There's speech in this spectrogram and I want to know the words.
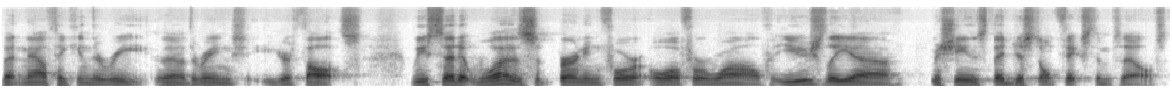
but now thinking the, re, uh, the rings, your thoughts. We said it was burning for oil for a while. Usually uh, machines, they just don't fix themselves.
